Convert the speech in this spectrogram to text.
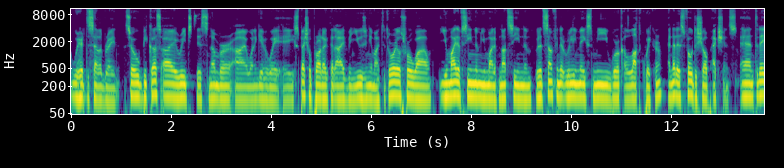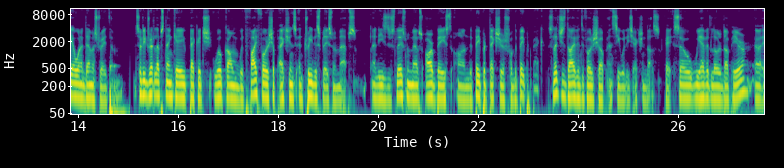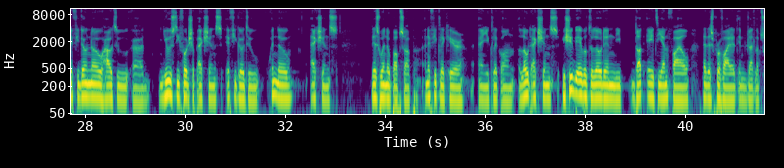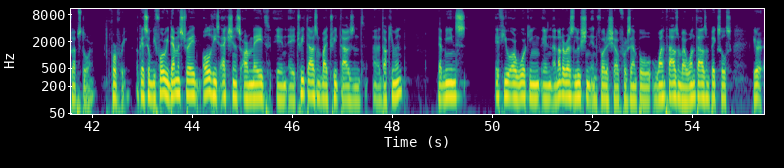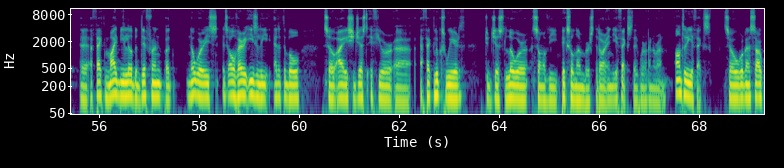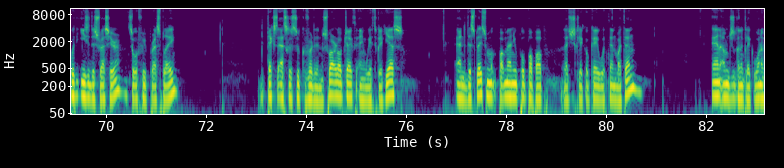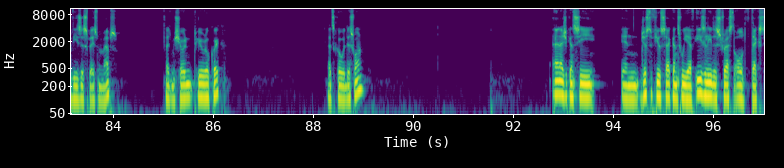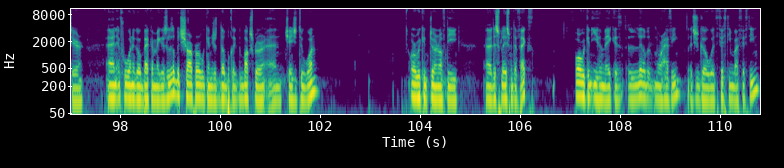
we're here to celebrate. So because I reached this number, I want to give away a special product that I've been using in my tutorials for a while. You might have seen them, you might have not seen them, but it's something that really makes me work a lot quicker, and that is Photoshop Actions. And today I want to demonstrate them. So the Dreadlabs 10K package will come with 5 Photoshop actions and 3 displacement maps. And these displacement maps are based on the paper textures from the paper pack. So let's just dive into Photoshop and see what each action does. Okay, so we have it loaded up here. Uh, if you don't know how to uh, use the Photoshop actions, if you go to Window, Actions, this window pops up. And if you click here and you click on Load Actions, you should be able to load in the .atn file that is provided in the Dreadlabs web store for free. Okay, so before we demonstrate, all of these actions are made in a 3000 by 3000 uh, document. That means if you are working in another resolution in Photoshop, for example, 1000 by 1000 pixels, your uh, effect might be a little bit different, but no worries. It's all very easily editable. So I suggest if your uh, effect looks weird, to just lower some of the pixel numbers that are in the effects that we're going to run. Onto the effects. So we're going to start with easy distress here. So if we press play, the text asks us to convert it into a smart object and we have to click yes. And the displacement menu will pop up. Let's just click OK with 10 by 10. And I'm just going to click one of these displacement maps. Let me show it to you real quick. Let's go with this one. And as you can see, in just a few seconds, we have easily distressed all the text here. And if we want to go back and make this a little bit sharper, we can just double click the box blur and change it to 1 or we can turn off the uh, displacement effect or we can even make it a little bit more heavy. Let's just go with 15 by 15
